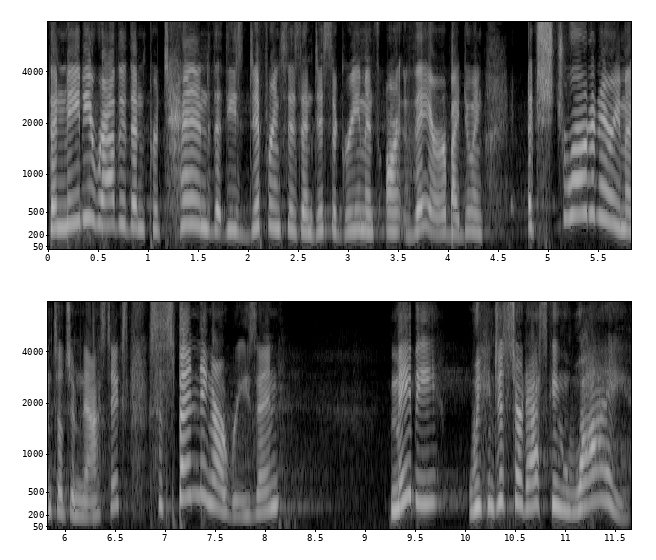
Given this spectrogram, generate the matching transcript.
then maybe rather than pretend that these differences and disagreements aren't there by doing extraordinary mental gymnastics, suspending our reason, maybe we can just start asking why.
